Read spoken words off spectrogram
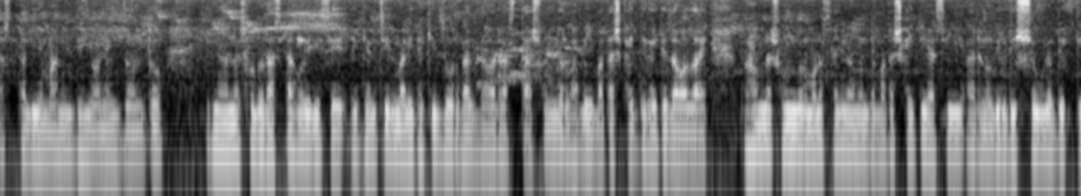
রাস্তা দিয়ে মানুষ দিয়ে অনেকজন। তো এখানে ছোট রাস্তা করে দিছে। এখানে চিলমারি থেকে জোর গাছ যাওয়ার রাস্তা, সুন্দরভাবেই বাতাস খাইতে খাইতে যাওয়া যায়। তো আমরা সুন্দর মোটরসাইকেলের মধ্যে বাতাস খাইতে আসি, আর নদীর দৃশ্যগুলো দেখতে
